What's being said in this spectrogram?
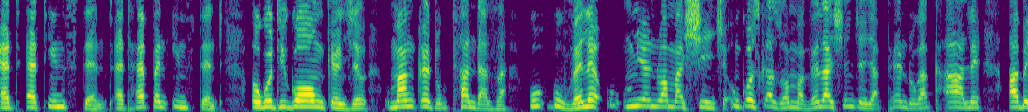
at at instant at happen instant. Ukuthi konke nje uma ngiqeda ukuthandaza kuvele umyeni wamashintshe unkosikazi wami avela ashintshe nje aphenduka khale abe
